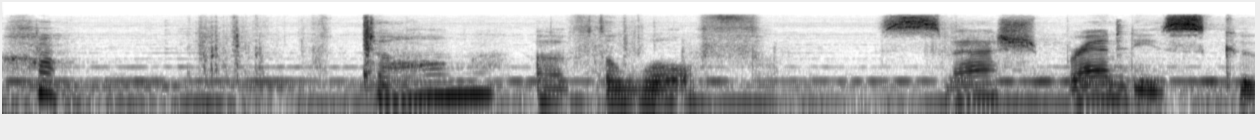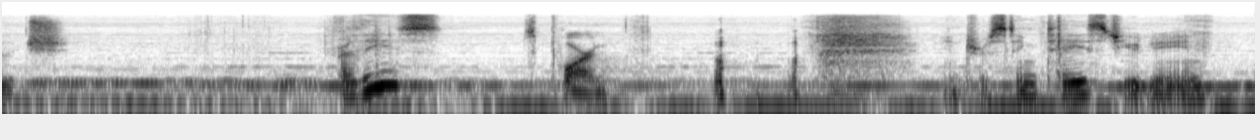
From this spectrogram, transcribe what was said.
Huh. Dong of the Wolf. Smash Brandy's cooch. Are these It's porn. interesting taste, Eugene?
